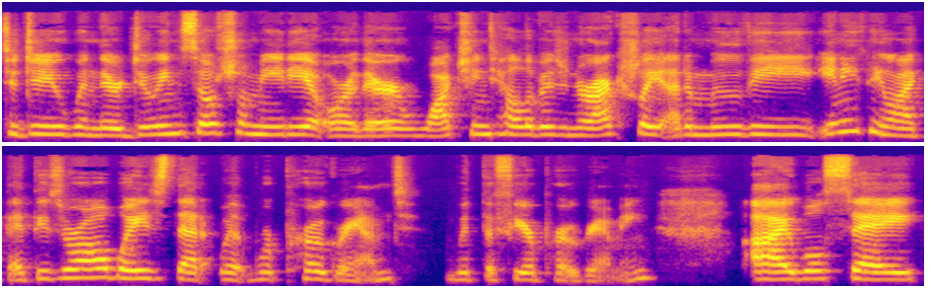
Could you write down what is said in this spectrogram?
to do when they're doing social media or they're watching television or actually at a movie, anything like that, these are all ways that we're programmed with the fear programming. I will say,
